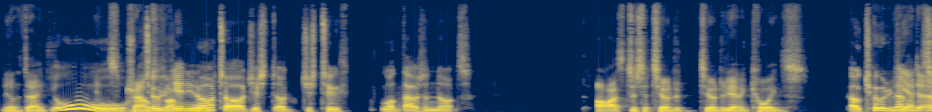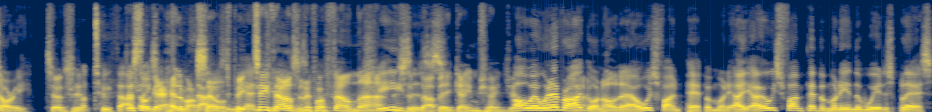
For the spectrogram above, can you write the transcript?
the other day. Ooh, two hundred yen haven't note or just or just two one thousand notes. Oh, it's just a 200, 200 yen in coins. Oh, 200 No, yen. Uh, sorry, 200 not two thousand. Let's not get ahead of ourselves, Pete. 2,000. If I found that, Jesus. that'd be a game changer. Oh, well, whenever I go on holiday, I always find paper money. I, I always find paper money in the weirdest place.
